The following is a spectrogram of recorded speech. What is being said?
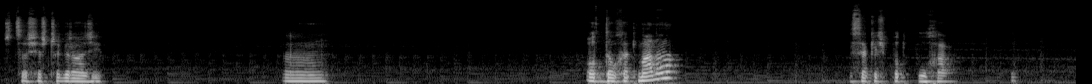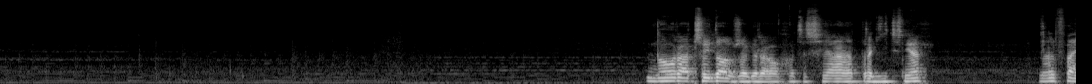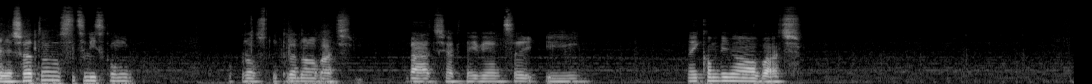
Czy coś jeszcze grozi? Ym. Oddał Hetmana? Jest jakieś podpucha. No, raczej dobrze grał, chociaż ja tragicznie. No ale fajnie, trzeba to sycylijską po prostu trenować, brać jak najwięcej i, no i kombinować.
